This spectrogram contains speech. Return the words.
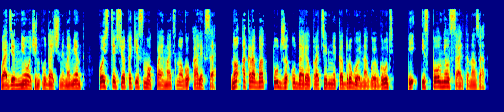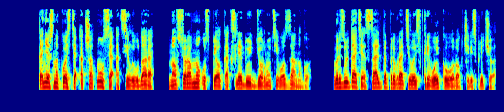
В один не очень удачный момент Костя все-таки смог поймать ногу Алекса, но акробат тут же ударил противника другой ногой в грудь и исполнил сальто назад. Конечно, Костя отшатнулся от силы удара, но все равно успел как следует дернуть его за ногу. В результате сальто превратилось в кривой кувырок через плечо.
